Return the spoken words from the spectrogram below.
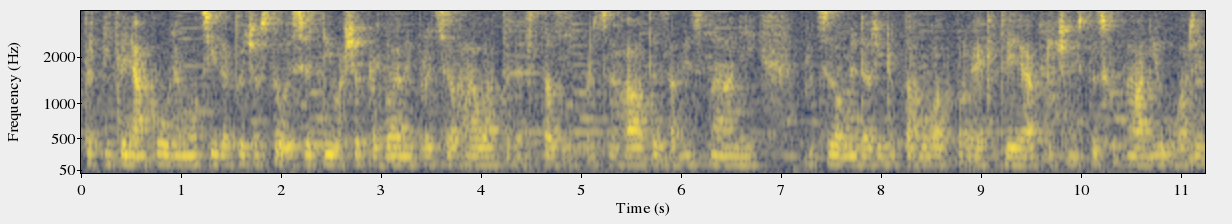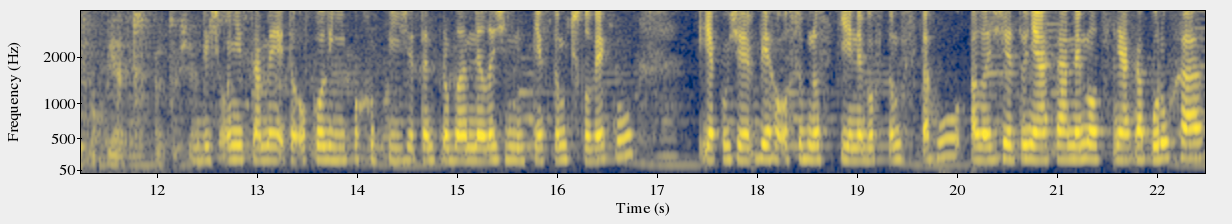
trpíte nějakou nemocí, tak to často vysvětlí vaše problémy, proč se lháváte ve vztazích, proč se lháváte v zaměstnání, proč se vám nedaří dotahovat projekty a proč nejste schopná ani uvařit oběd. Protože... Když oni sami to okolí pochopí, že ten problém neleží nutně v tom člověku, jakože v jeho osobnosti nebo v tom vztahu, ale že je to nějaká nemoc, nějaká porucha,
